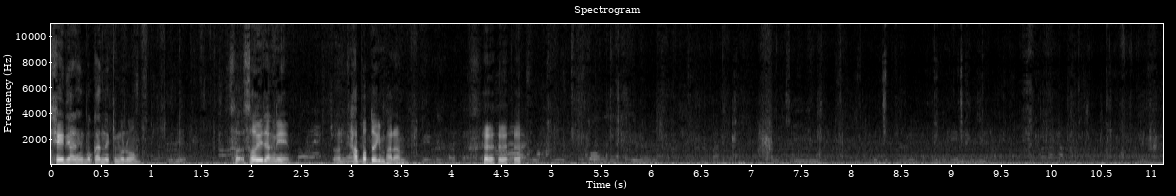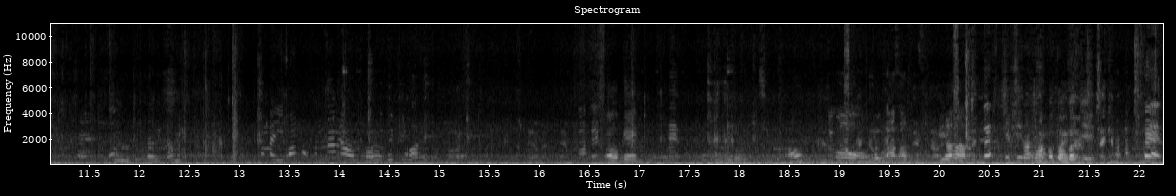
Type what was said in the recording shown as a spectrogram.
최대한 행복한 느낌으로 서, 서 회장님 전 합법적인 바람 오케이. 미안아. 칩신한테 한 번도 안 갔지? 네,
